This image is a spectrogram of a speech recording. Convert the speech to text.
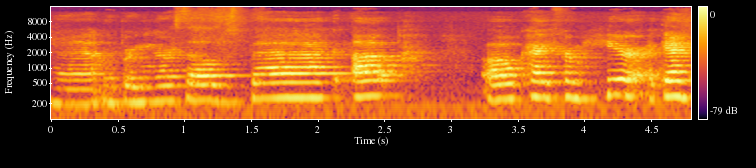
Gently bringing ourselves back up. Okay, from here, again,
